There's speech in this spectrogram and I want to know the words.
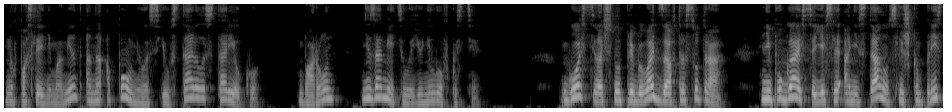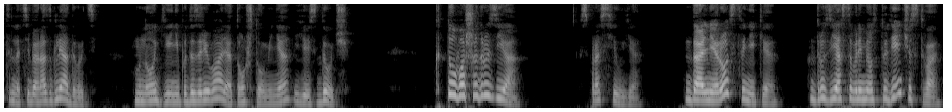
но в последний момент она опомнилась и уставилась в тарелку. Барон не заметил ее неловкости. «Гости начнут прибывать завтра с утра. Не пугайся, если они станут слишком пристально тебя разглядывать. Многие не подозревали о том, что у меня есть дочь». «Кто ваши друзья?» – спросил я. «Дальние родственники? Друзья со времен студенчества?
